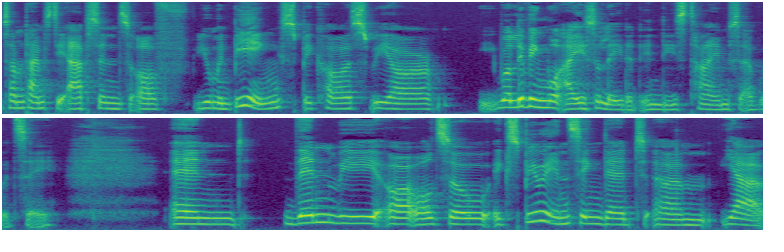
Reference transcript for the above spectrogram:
sometimes the absence of human beings because we are we're living more isolated in these times i would say. And then we are also experiencing that um, yeah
